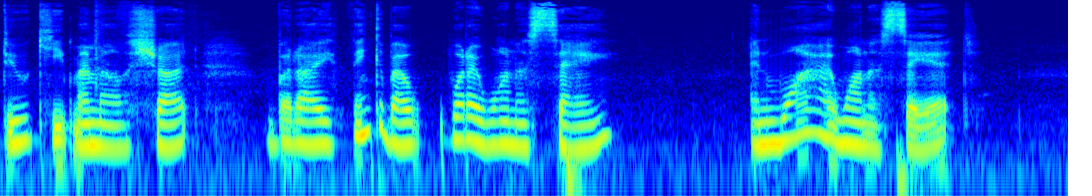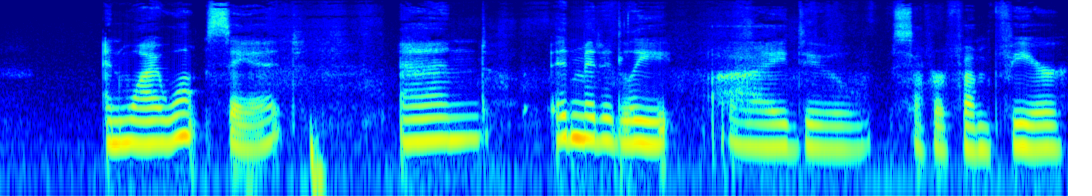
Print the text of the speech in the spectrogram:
do keep my mouth shut but I think about what I want to say and why I want to say it and why I won't say it. And admittedly, I do suffer from fear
